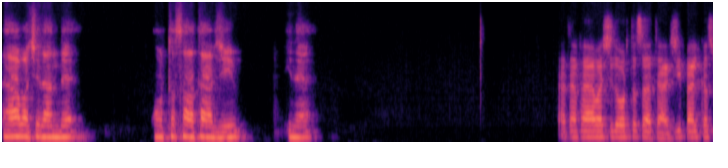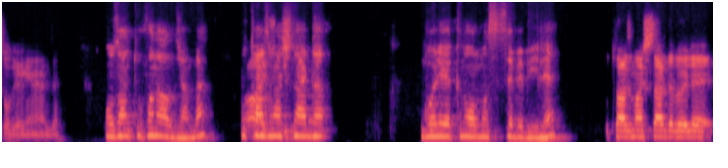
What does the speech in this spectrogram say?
Fenerbahçe'den de orta saha tercihim yine Zaten Fenerbahçe'de orta saha tercihi Pelkas oluyor genelde. Ozan Tufan'ı alacağım ben. Bu Aa, tarz işte maçlarda gole yakın olması sebebiyle Bu tarz maçlarda böyle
